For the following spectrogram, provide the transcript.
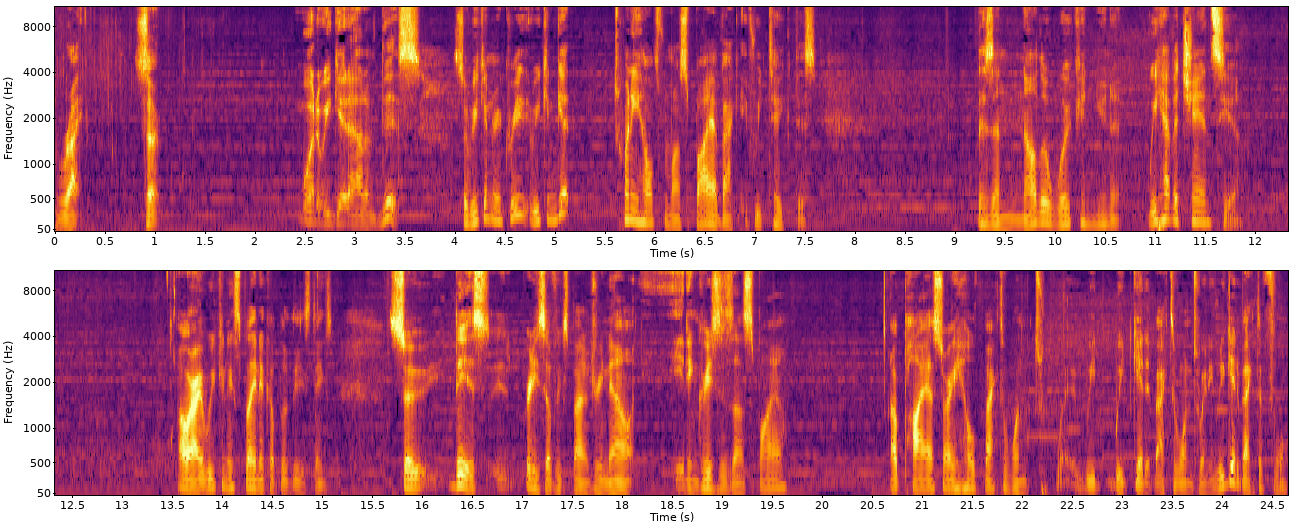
Right. So, what do we get out of this? So we can increase. We can get 20 health from our Spire back if we take this. There's another Woken unit. We have a chance here. Alright, we can explain a couple of these things. So this is pretty self-explanatory now. It increases our Spire. Our Pyre, sorry, health back to 120. We'd, we'd get it back to 120. We'd get it back to full.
